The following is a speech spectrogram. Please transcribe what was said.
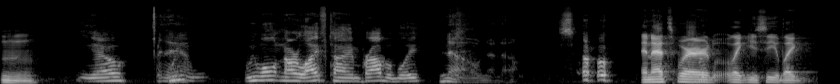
Mm. You know, yeah. we we won't in our lifetime probably. No, no, no. So. And that's where, like, you see like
